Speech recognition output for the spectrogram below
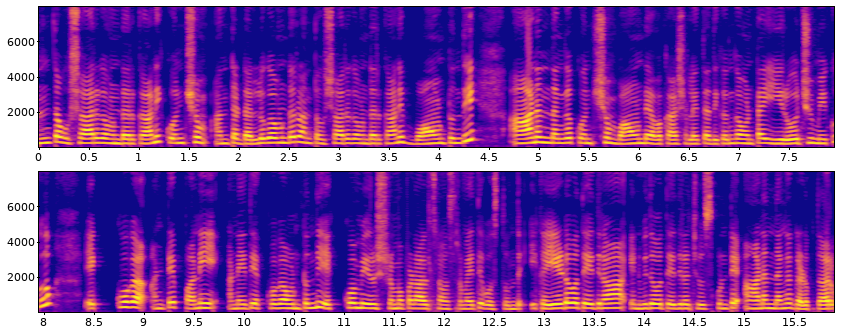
అంత హుషారుగా ఉండరు కానీ కొంచెం అంత డల్లుగా ఉండరు అంత హుషారుగా ఉండరు కానీ బాగుంటుంది. ఆనందంగా కొంచెం బాగుండే అవకాశాలు అయితే అధికంగా ఉంటాయి. ఈరోజు మీకు ఎక్కువగా అంటే పని అనేది ఎక్కువగా ఉంటుంది. ఎక్కువ మీరు శ్రమ పడాల్సిన అవసరం అయితే వస్తుంది. ఇక ఏడవ తేదీన ఎనిమిదవ తేదీన చూసుకుంటే ఆనందంగా గడుపుతారు.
